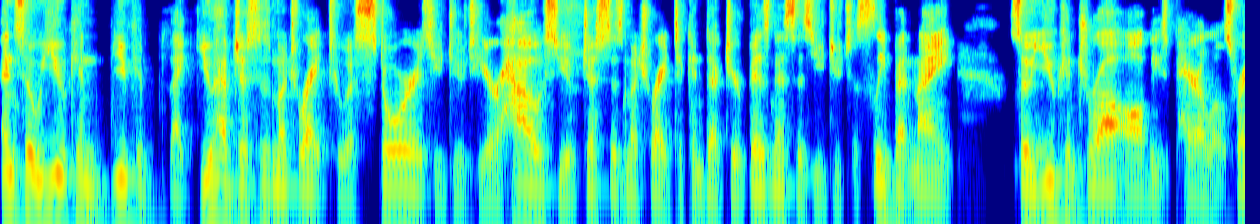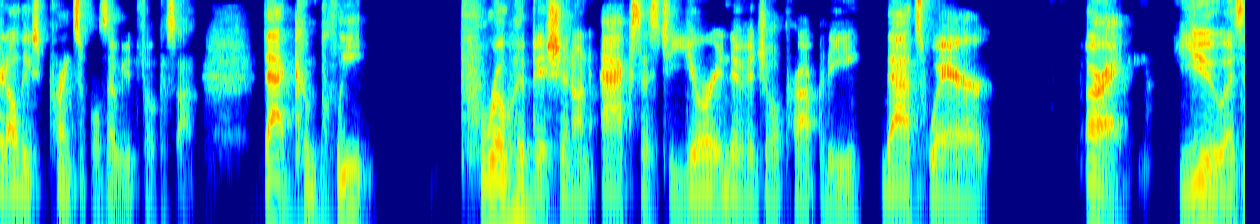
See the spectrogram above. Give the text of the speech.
And so you can you could like you have just as much right to a store as you do to your house. You have just as much right to conduct your business as you do to sleep at night. So you can draw all these parallels, right? All these principles that we'd focus on. That complete prohibition on access to your individual property, that's where, all right, you as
